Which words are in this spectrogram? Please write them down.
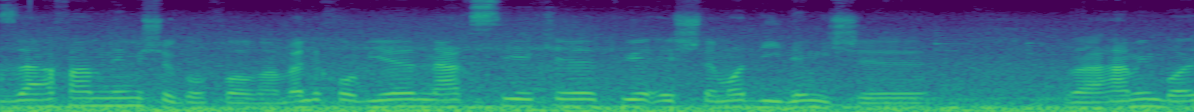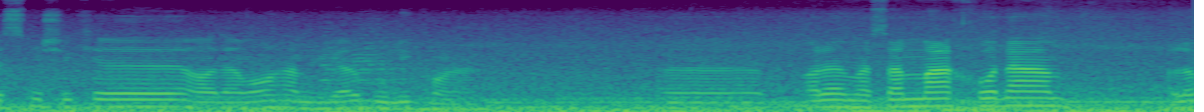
ضعف هم نمیشه گفت واقعا ولی خب یه نقصیه که توی اجتماع دیده میشه و همین باعث میشه که آدما همدیگه رو بولی کنن. اه، آره مثلا من خودم حالا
